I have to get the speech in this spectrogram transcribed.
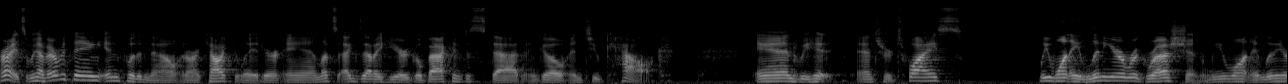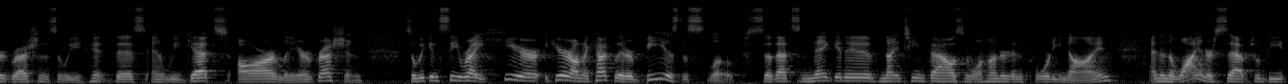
All right, so we have everything inputted now in our calculator, and let's exit out of here, go back into stat, and go into calc. And we hit enter twice. We want a linear regression. We want a linear regression, so we hit this, and we get our linear regression. So we can see right here, here on a calculator, b is the slope. So that's negative 19,149. And then the y-intercept would be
